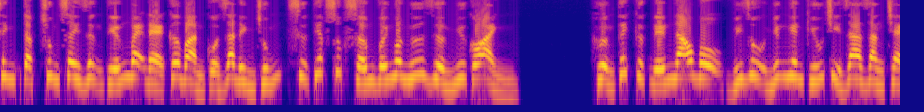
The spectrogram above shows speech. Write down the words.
sinh tập trung xây dựng tiếng mẹ đẻ cơ bản của gia đình chúng, sự tiếp xúc sớm với ngôn ngữ dường như có ảnh. Hưởng tích cực đến não bộ, ví dụ những nghiên cứu chỉ ra rằng trẻ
